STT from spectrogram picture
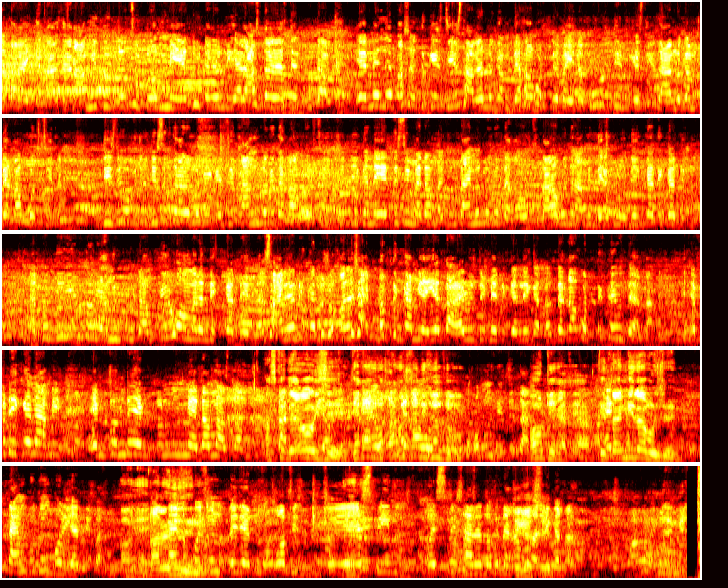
আর তারা আর আমি দুইটা ছোট মেয়ে দুইটা লিয়ে রাস্তায় রাস্তায় ঘুরাম এমএলএ বাসাতে গেছি তাদের লোক আমি দেখা করতে পারি না। বহুত দিন গেছি তার লোক আমি দেখা করছি না। ডিসি অফিসে ডিসি তার লোকে গেছি তার লোকে দেখা করছি। যদি এখানে এটিসি ম্যাডাম এখন তাইনের লোকে দেখা করছি তারা বলছেন আমি দেখব দেখা দেখা দিব। এতদিন ধরে আমি ঘুরাম কেউ আমার দেখা দেয় না। সাড়ে এখানে সকালে সাতটার থেকে আমি আইয়া তারা রয়েছে মেডিকেলে কেন? দেখা করতে কেউ দেয় না। এবার এখানে আমি একজন দিয়ে একজন ম্যাডাম আসলাম। আজকে দেখা? হ্যাঁ, দেখা। ঠিক আছে কিটা টাইম কত করিয়া দিবা। অফিস এসপি এসপি স্যারের লোকে দেখা ঠিক আছে।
